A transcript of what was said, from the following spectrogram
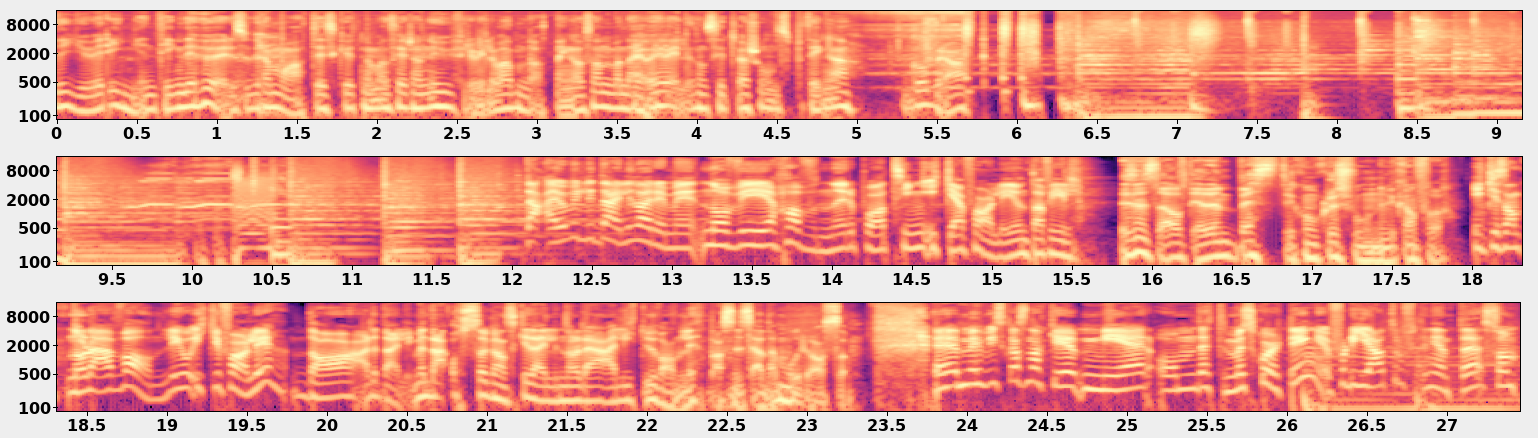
det gjør ingenting. Det høres jo dramatisk ut når man sier sånn ufrivillig vannlatning og sånn, men det er jo veldig sånn situasjonsbetinga. Det går bra. Det er veldig deilig da, Remi, når vi havner på at ting ikke er farlig. Juntafil. Jeg synes det alltid er den beste konklusjonen vi kan få. Ikke sant? Når det er vanlig og ikke farlig, da er det deilig. Men det er også ganske deilig når det er litt uvanlig. Da synes jeg det er moro også. Eh, Men vi skal snakke mer om dette med squirting, fordi jeg har truffet en jente som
